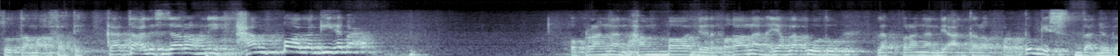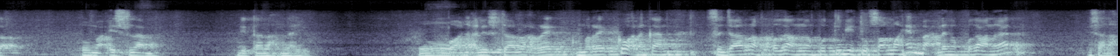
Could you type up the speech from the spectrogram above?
Sultan Ma'al Fatih. Kata ahli sejarah ni Hampa lagi hebat peperangan hampa dia peperangan yang berlaku tu adalah peperangan di antara Portugis dan juga umat Islam di tanah Melayu. Rupanya ahli sejarah rek- merekodkan sejarah perang dengan Portugis tu sama hebat dengan perang dengan di sana.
